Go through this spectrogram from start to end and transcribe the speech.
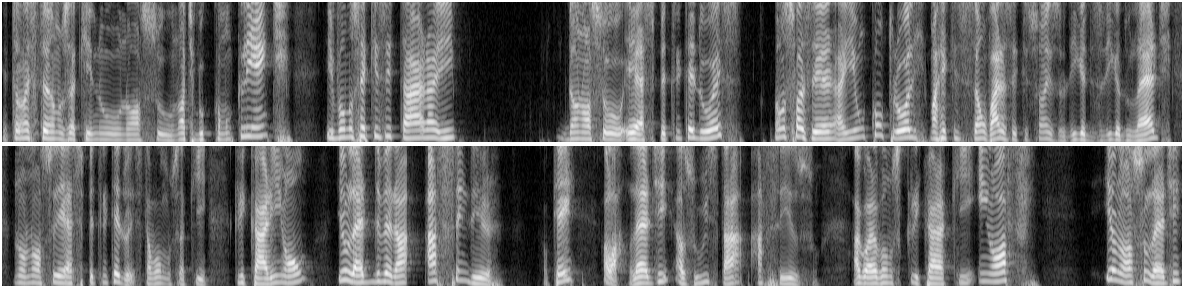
Então nós estamos aqui no nosso notebook como um cliente e vamos requisitar aí do nosso ESP32. Vamos fazer aí um controle, uma requisição, várias requisições, liga desliga do LED no nosso ESP32. Então vamos aqui clicar em ON e o LED deverá acender, ok? Olha lá, LED azul está aceso. Agora vamos clicar aqui em OFF e o nosso LED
